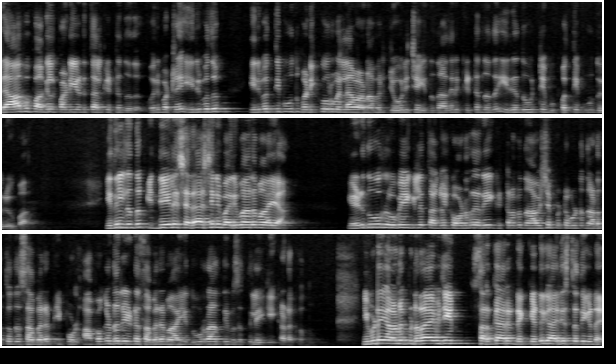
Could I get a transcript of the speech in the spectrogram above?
രാവ് പകൽ പണിയെടുത്താൽ കിട്ടുന്നത്. ഒരുപക്ഷെ ഇരുപതും ഇരുപത്തിമൂന്ന് മണിക്കൂറുമെല്ലാമാണ് അവർ ജോലി ചെയ്യുന്നത്. അതിന് കിട്ടുന്നത് ഇരുന്നൂറ്റി മുപ്പത്തി മൂന്ന് രൂപ. ഇതിൽ നിന്നും ഇന്ത്യയിലെ ശരാശരി വരുമാനമായ എഴുന്നൂറ് രൂപയെങ്കിലും തങ്ങൾക്ക് ഓണറേറി കിട്ടണമെന്ന് ആവശ്യപ്പെട്ടുകൊണ്ട് നടത്തുന്ന സമരം ഇപ്പോൾ അവഗണനയുടെ സമരമായി നൂറാം ദിവസത്തിലേക്ക് കടക്കുന്നു. ഇവിടെയാണ് പിണറായി വിജയൻ സർക്കാരിന്റെ കെടുകാര്യസ്ഥതയുടെ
